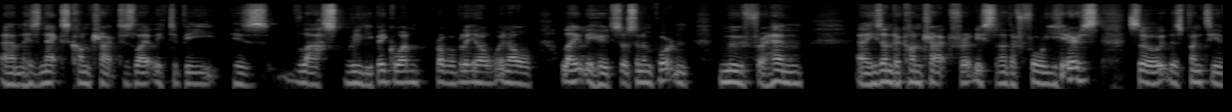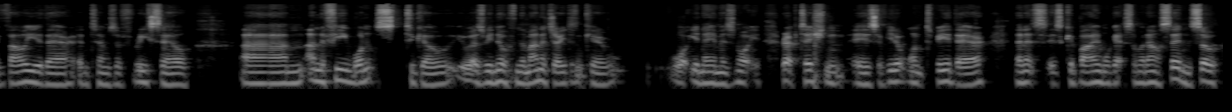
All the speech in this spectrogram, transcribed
Um, his next contract is likely to be his last really big one, probably in all, in all likelihood. So it's an important move for him. Uh, he's under contract for at least another four years, so there's plenty of value there in terms of resale. Um, and if he wants to go, as we know from the manager, he doesn't care what your name is and what your reputation is. If you don't want to be there, then it's it's goodbye and we'll get someone else in. So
